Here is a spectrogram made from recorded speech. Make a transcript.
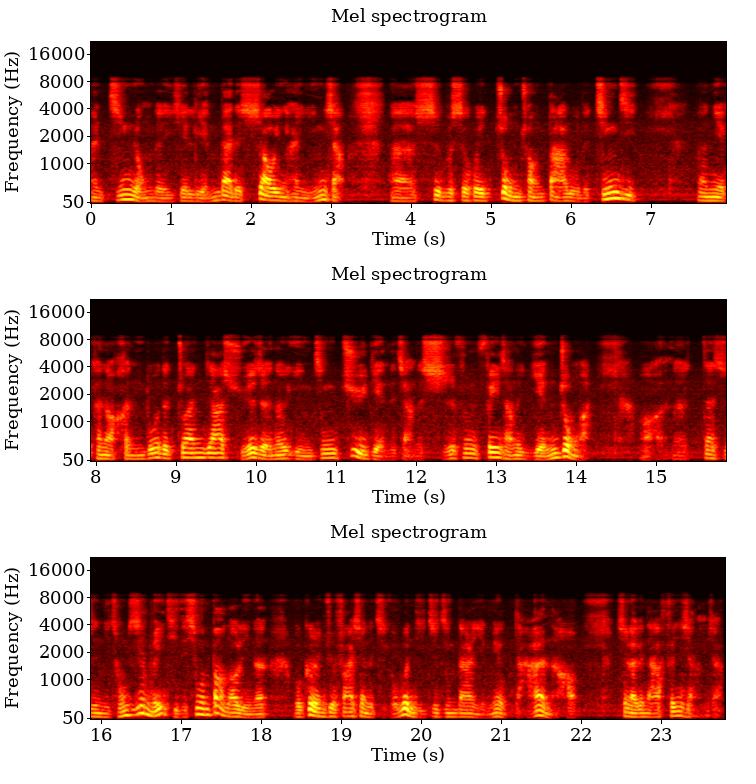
和金融的一些连带的效应和影响，呃，是不是会重创大陆的经济？那你也看到很多的专家学者呢，引经据典的讲的十分非常的严重啊。啊，那但是你从这些媒体的新闻报道里呢，我个人却发现了几个问题，至今当然也没有答案了哈。先来跟大家分享一下。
